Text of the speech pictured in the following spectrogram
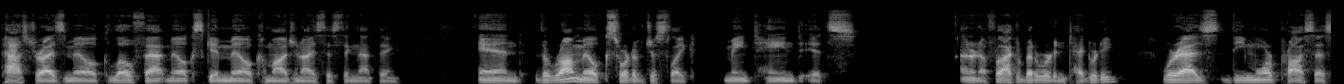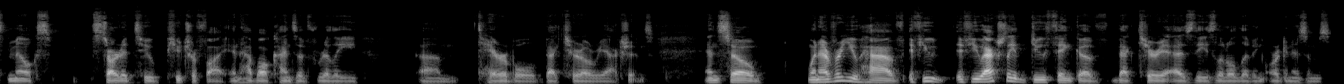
pasteurized milk, low fat milk, skim milk, homogenized this thing, that thing. And the raw milk sort of just like maintained its, I don't know, for lack of a better word, integrity. Whereas the more processed milks started to putrefy and have all kinds of really um, terrible bacterial reactions. And so whenever you have if you if you actually do think of bacteria as these little living organisms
